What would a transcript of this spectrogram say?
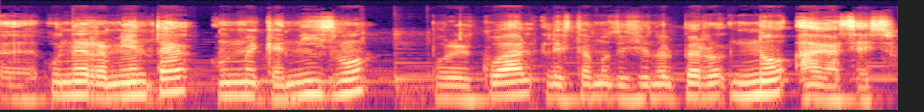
eh, una herramienta, un mecanismo por el cual le estamos diciendo al perro no hagas eso.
